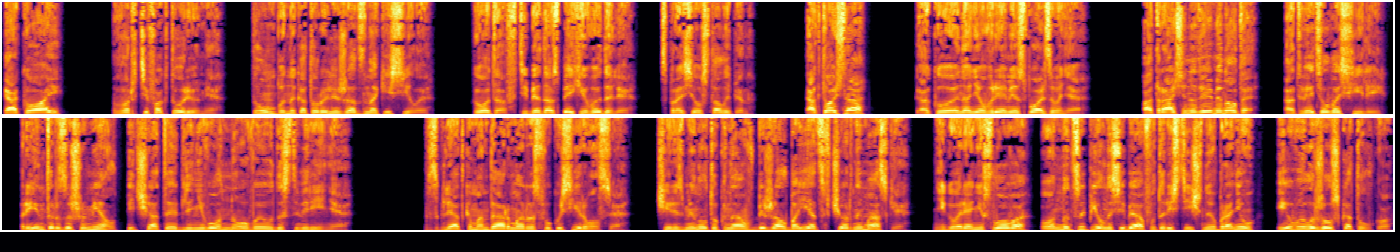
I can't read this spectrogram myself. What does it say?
«Какой?» «В артефакториуме. Тумба, на которой лежат знаки силы». «Котов, тебе доспехи выдали?» — спросил Столыпин. «Так точно!» «Какое на нем время использования?» «Потрачено две минуты», — ответил Василий. Принтер зашумел, печатая для него новое удостоверение. Взгляд командарма расфокусировался. Через минуту к нам вбежал боец в черной маске, не говоря ни слова, он нацепил на себя футуристичную броню и выложил шкатулку.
